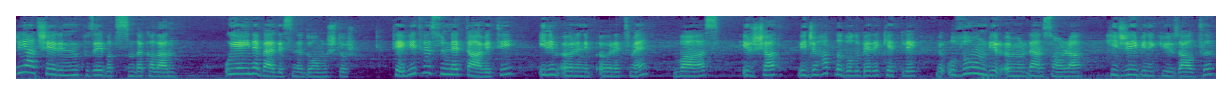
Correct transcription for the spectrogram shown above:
Riyad şehrinin kuzeybatısında kalan Uyeyne beldesine doğmuştur. Tevhid ve sünnet daveti, ilim öğrenip öğretme, vaaz, irşat ve cihatla dolu bereketli ve uzun bir ömürden sonra Hicri 1206,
